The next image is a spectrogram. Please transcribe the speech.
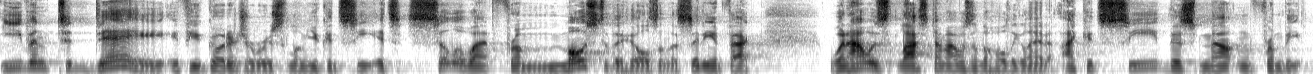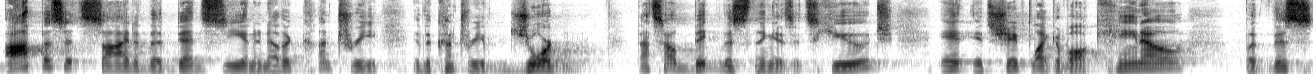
Even today, if you go to Jerusalem, you can see its silhouette from most of the hills in the city. In fact, when I was last time I was in the Holy Land, I could see this mountain from the opposite side of the Dead Sea in another country, in the country of Jordan. That's how big this thing is. It's huge. It, it's shaped like a volcano, but this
